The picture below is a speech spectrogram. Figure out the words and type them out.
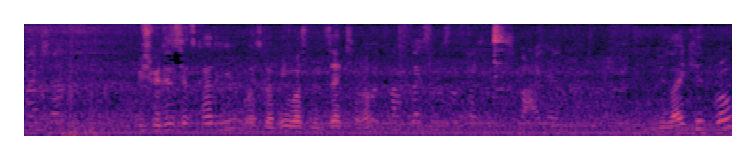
Mein Schatz. Wie spät ist es jetzt gerade hier? Ich glaube, irgendwas mit sechs, oder? Nach sechs müssen wir uns gleich richtig beeilen. You like it, bro?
